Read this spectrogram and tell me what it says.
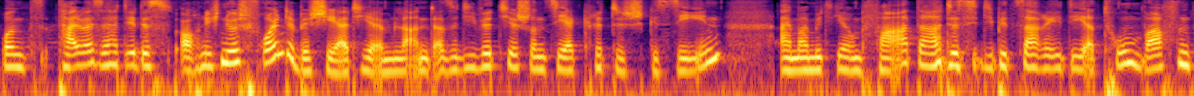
Und teilweise hat ihr das auch nicht nur Freunde beschert hier im Land. Also die wird hier schon sehr kritisch gesehen. Einmal mit ihrem Vater hatte sie die bizarre Idee, Atomwaffen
